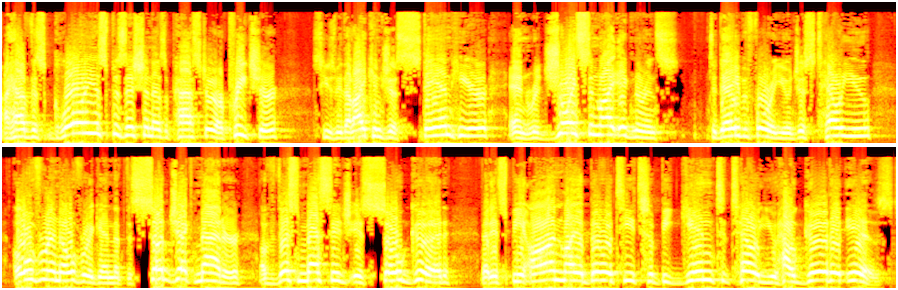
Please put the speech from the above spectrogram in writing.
I have this glorious position as a pastor or preacher, excuse me, that I can just stand here and rejoice in my ignorance today before you and just tell you over and over again that the subject matter of this message is so good that it's beyond my ability to begin to tell you how good it is.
